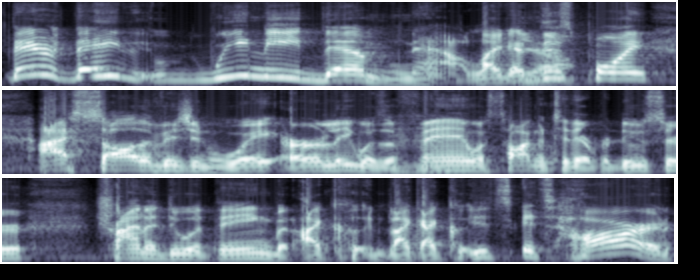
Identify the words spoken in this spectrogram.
They're, they we need them now. Like at Yeah. Mm-hmm. this point, I saw the vision way early. Was a fan. Was talking to their producer, trying to do a thing, but I couldn't. Like I could. It's it's hard.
